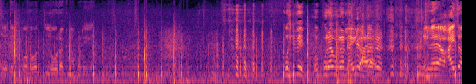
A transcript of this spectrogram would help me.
सेटिंग बहुत लो रखना पड़ेगा। कुछ भी वो पूरा पूरा लाइट आ रहा है। नहीं मैं I so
